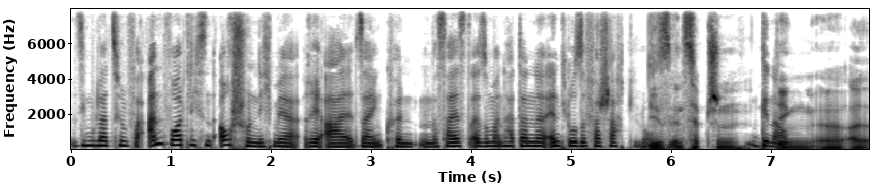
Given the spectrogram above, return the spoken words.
Simulation verantwortlich sind, auch schon nicht mehr real sein könnten. Das heißt also, man hat dann eine endlose Verschachtelung. Dieses Inception-Ding genau. äh,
